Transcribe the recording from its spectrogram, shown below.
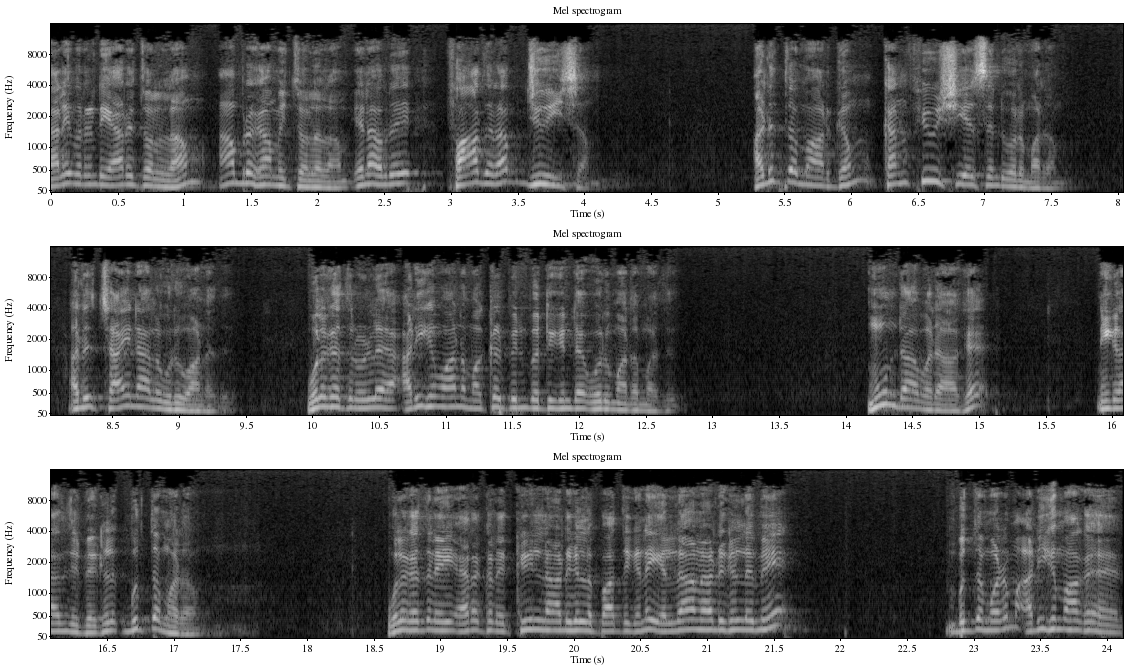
தலைவர் என்று யாரை சொல்லலாம்? ஆப்ரஹாமை சொல்லலாம். ஏன்னா அவர் ஃபாதர் ஆஃப் ஜூயிசம் அடுத்த மார்க்கம் கன்ஃபியூஷியஸ் என்று ஒரு மதம். அது சைனாவில் உருவானது. உலகத்தில் உள்ள அதிகமான மக்கள் பின்பற்றுகின்ற ஒரு மதம் அது. மூன்றாவதாக நீங்கள் அறிந்திருப்பீர்கள் புத்த மதம். உலகத்தில் இறக்குற கீழ் நாடுகளில் பார்த்தீங்கன்னா எல்லா நாடுகளிலுமே புத்த மதம் அதிகமாக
